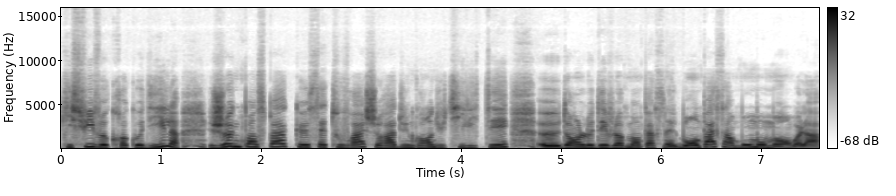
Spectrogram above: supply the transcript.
qui suivent Crocodile, je ne pense pas que cet ouvrage sera d'une grande utilité euh, dans le développement personnel. Bon, on passe un bon moment, voilà.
